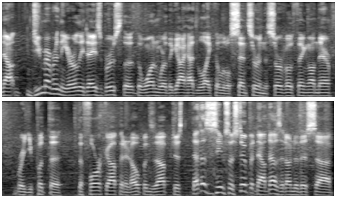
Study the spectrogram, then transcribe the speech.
Now, do you remember in the early days, Bruce, the, the one where the guy had like the little sensor and the servo thing on there, where you put the, the fork up and it opens up? Just that doesn't seem so stupid now, does it? Under this uh,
